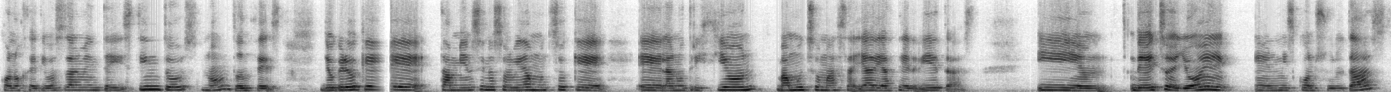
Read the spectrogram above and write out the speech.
con objetivos totalmente distintos, ¿no? Entonces, yo creo que también se nos olvida mucho que eh, la nutrición va mucho más allá de hacer dietas. Y de hecho, yo en mis consultas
